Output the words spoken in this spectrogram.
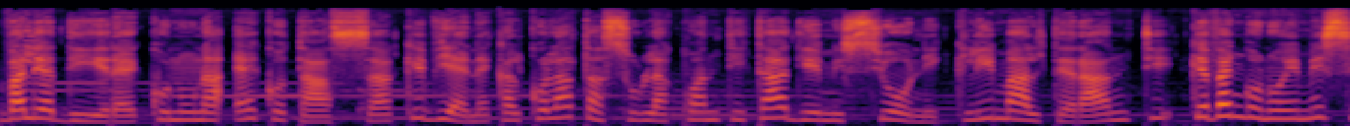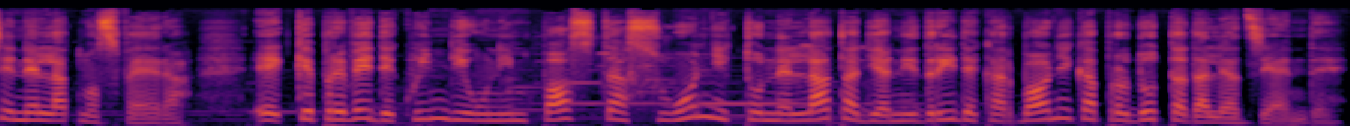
vale a dire con una ecotassa che viene calcolata sulla quantità di emissioni clima alteranti che vengono emesse nell'atmosfera e che prevede quindi un'imposta su ogni tonnellata di anidride carbonica prodotta dalle aziende.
